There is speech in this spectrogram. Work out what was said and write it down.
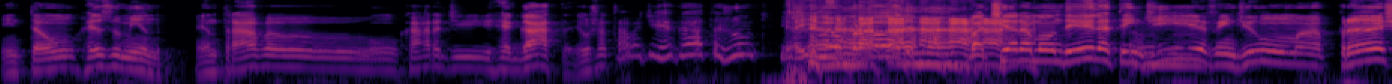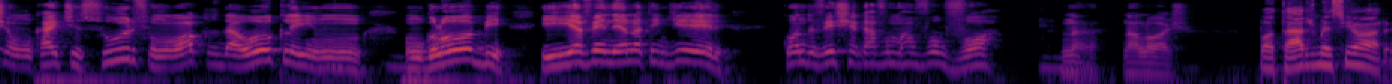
Então, resumindo, entrava um cara de regata, eu já tava de regata junto. E aí, meu brother, batia na mão dele, atendia, vendia uma prancha, um kitesurf, um óculos da Oakley, um, um Globe, e ia vendendo, atendia ele. Quando vê, chegava uma vovó na, na loja. Boa tarde, minha senhora.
